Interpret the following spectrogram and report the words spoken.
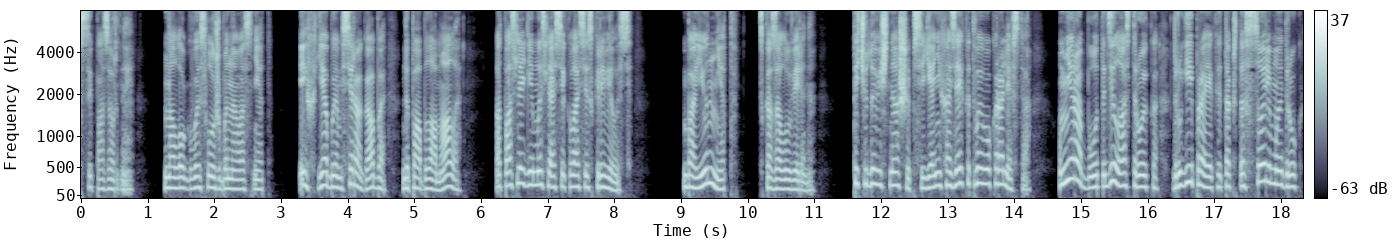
Псы позорные. Налоговой службы на вас нет. Их, я бы им все рога бы, да пообломала — От последней мысли осеклась и скривилась. «Баюн нет», — сказала уверенно. «Ты чудовищно ошибся. Я не хозяйка твоего королевства. У меня работа, дела, стройка, другие проекты, так что ссори, мой друг,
